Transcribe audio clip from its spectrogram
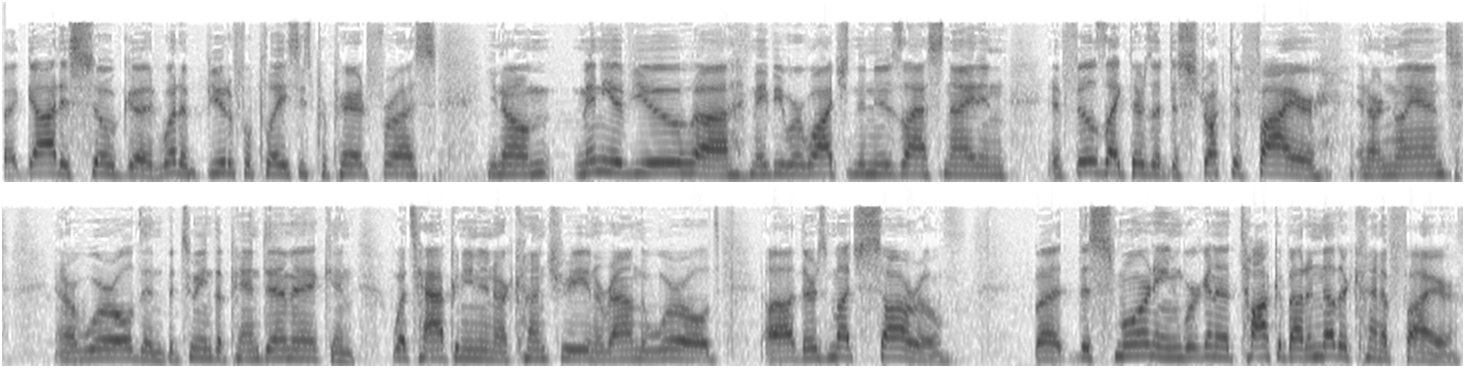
But God is so good. What a beautiful place He's prepared for us. You know, m- many of you uh, maybe were watching the news last night, and it feels like there's a destructive fire in our land, in our world, and between the pandemic and what's happening in our country and around the world. Uh, there's much sorrow. But this morning, we're going to talk about another kind of fire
